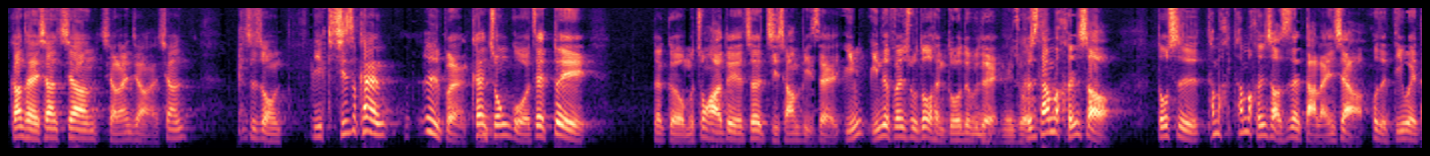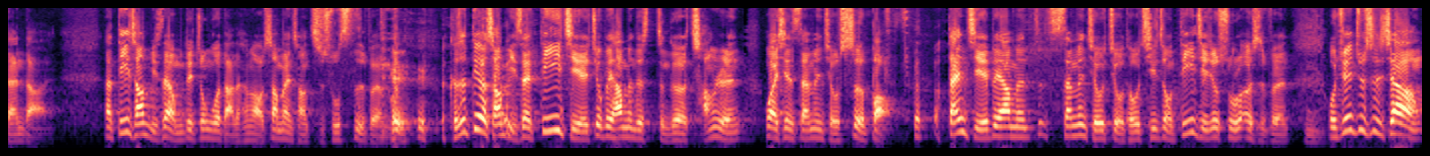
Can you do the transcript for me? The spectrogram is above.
刚才像像小兰讲，像这种你其实看日本、看中国在对。那个我们中华队的这几场比赛赢赢的分数都很多，对不对？没错。可是他们很少都是他们他们很少是在打篮下或者低位单打。那第一场比赛我们对中国打得很好，上半场只输四分嘛。可是第二场比赛第一节就被他们的整个常人外线三分球射爆，单节被他们三分球九投七中，第一节就输了二十分。我觉得就是像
